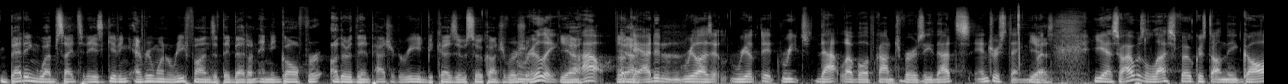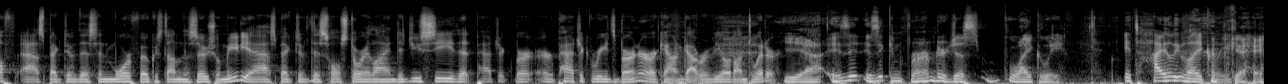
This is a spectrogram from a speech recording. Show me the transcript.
betting website today is giving everyone refunds if they bet on any golfer other than Patrick Reed because it was so controversial. Really? Yeah. Wow. Yeah. Okay, I didn't realize it re- it reached that level of controversy. That's interesting. Yes. But yeah, so I was less focused on the golf aspect of this and more focused on the social media aspect of this whole storyline. Did you see that Patrick Bur- or Patrick Reed's burner account got revealed on Twitter? Yeah. Is it is it confirmed or just likely? It's highly likely. Okay.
